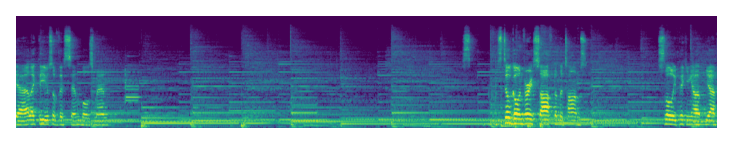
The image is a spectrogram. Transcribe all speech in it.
Yeah, I like the use of the cymbals, man. Still going very soft on the toms. Slowly picking up, yeah.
